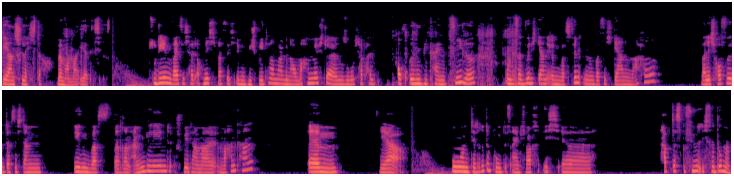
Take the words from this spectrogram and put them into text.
eher ein schlechter, wenn man mal ehrlich ist. Zudem weiß ich halt auch nicht, was ich irgendwie später mal genau machen möchte. Also so, ich habe halt auch irgendwie keine Ziele. Und deshalb würde ich gerne irgendwas finden, was ich gerne mache, weil ich hoffe, dass ich dann irgendwas daran angelehnt später mal machen kann. Ähm, ja. Und der dritte Punkt ist einfach, ich äh, habe das Gefühl, ich verdumme.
